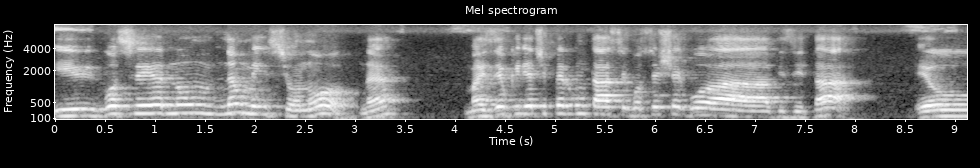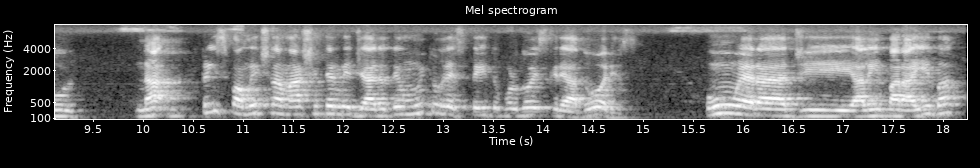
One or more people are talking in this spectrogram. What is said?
E você não, não mencionou, né? Mas eu queria te perguntar se você chegou a visitar, eu na, principalmente na marcha intermediária, eu tenho muito respeito por dois criadores um era de Além Paraíba,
